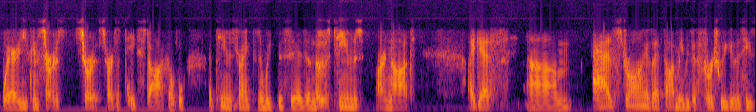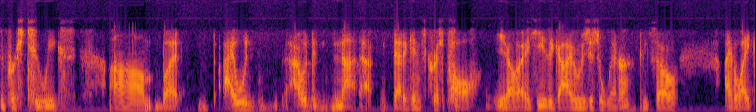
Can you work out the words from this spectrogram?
where you can start sort of start to take stock of a team's strengths and weaknesses, and those teams are not, I guess, um, as strong as I thought. Maybe the first week of the season, first two weeks. Um, but I would I would not bet against Chris Paul. You know, he's a guy who's just a winner, and so I like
